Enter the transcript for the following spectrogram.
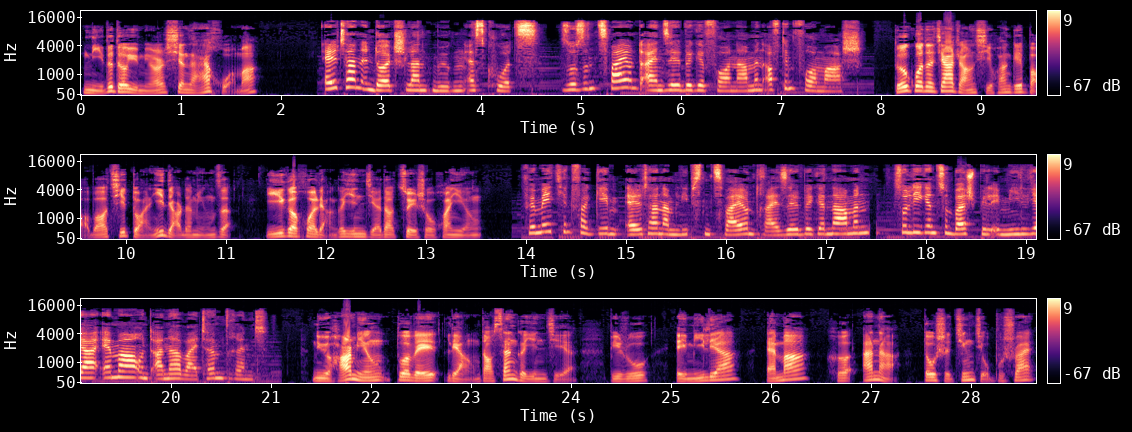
你的德语名现在还火吗？Eltern in Deutschland mögen es kurz. So sind zwei- und einsilbige Vornamen auf dem Vormarsch. 德国的家长喜欢给宝宝起短一点的名字，一个或两个音节的最受欢迎。 Für Mädchen vergeben Eltern am liebsten zwei- und dreisilbige Namen. So liegen zum Beispiel Emilia, Emma und Anna weiter im Trend. 女孩名多为两到三个音节，比如 Emilia、Emma 和 Anna 都是经久不衰。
